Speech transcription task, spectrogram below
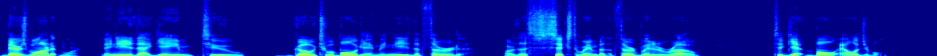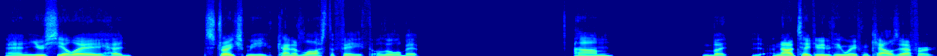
Bears wanted it more. They needed that game to go to a bowl game. They needed the third or the sixth win, but the third win in a row to get bowl eligible. And UCLA had, strikes me, kind of lost the faith a little bit. Um, but not taking anything away from Cal's effort,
